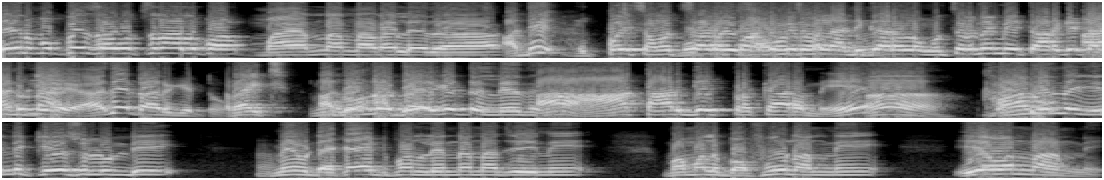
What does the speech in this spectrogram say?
నేను ముప్పై సంవత్సరాలు మా అన్న అన్నాడా లేదా? అదే ముప్పై సంవత్సరాల అధికారంలో ఉంచడమే మీ టార్గెట్ అదే టార్గెట్ రైట్ టార్గెట్ లేదు. ఆ టార్గెట్ ప్రకారమే మా మీద ఎన్ని కేసులుండి మేము డెకాయిట్ పనులు ఎన్నన్నా చేయని మమ్మల్ని బఫూన్ అన్ని ఏమన్నా అన్ని.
